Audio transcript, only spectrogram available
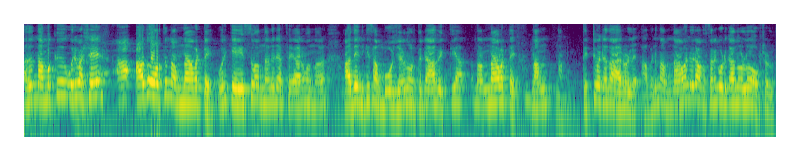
അത് നമുക്ക് ഒരു പക്ഷേ അത് ഓർത്ത് നന്നാവട്ടെ. ഒരു കേസ് വന്നാൽ ഒരു എഫ്ഐആർ ഐ ആർ വന്നാൽ അത് എനിക്ക് സംഭവിച്ചതെന്ന് ഓർത്തിട്ട് ആ വ്യക്തി നന്നാവട്ടെ. നന്ന- നമുക്ക് തെറ്റ് പറ്റാത്ത ആരുള്ളേ. അവന് നന്നാവാൻ ഒരു അവസരം കൊടുക്കാന്നുള്ള ഓപ്ഷൻ ഉള്ളൂ.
